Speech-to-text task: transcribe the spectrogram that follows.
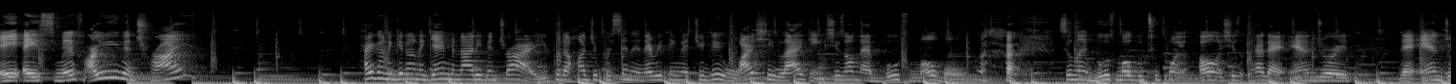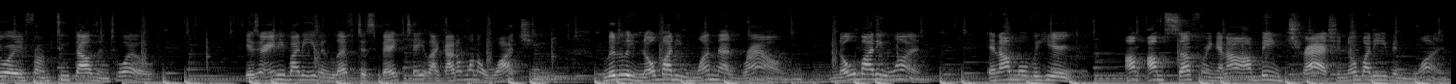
A.A. Smith, are you even trying? How you gonna get on a game and not even try? You put 100% in everything that you do. Why is she lagging? She's on that Boost Mobile. she's on that Boost Mobile 2.0 and she's had that Android, that Android from 2012. Is there anybody even left to spectate? Like, I don't wanna watch you. Literally nobody won that round. Nobody won. And I'm over here, I'm, I'm suffering and I'm being trash and nobody even won.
